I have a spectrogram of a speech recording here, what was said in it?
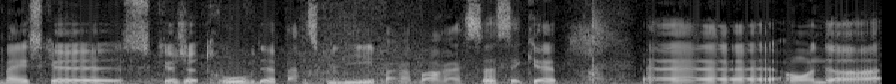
ben ce que ce que je trouve de particulier par rapport à ça, c'est que on a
